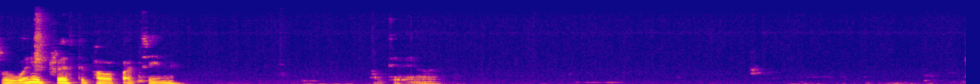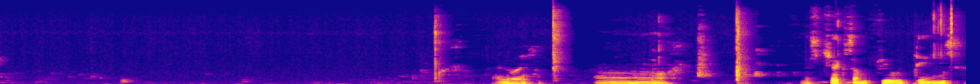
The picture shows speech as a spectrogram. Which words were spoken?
so when you press the power button okay anyway. anyway uh, let's check some few things.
